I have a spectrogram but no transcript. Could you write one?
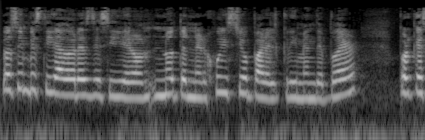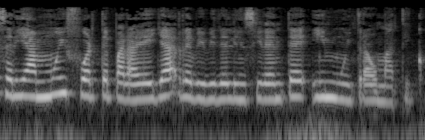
los investigadores decidieron no tener juicio para el crimen de Blair porque sería muy fuerte para ella revivir el incidente y muy traumático.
